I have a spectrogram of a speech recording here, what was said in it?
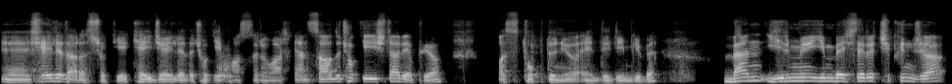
e, şeyle de arası çok iyi. KJ ile de çok iyi pasları var. Yani sahada çok iyi işler yapıyor. Asist top dönüyor en dediğim gibi. Ben 20-25'lere çıkınca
